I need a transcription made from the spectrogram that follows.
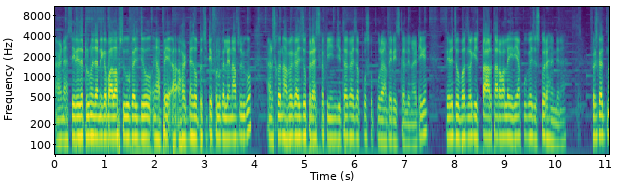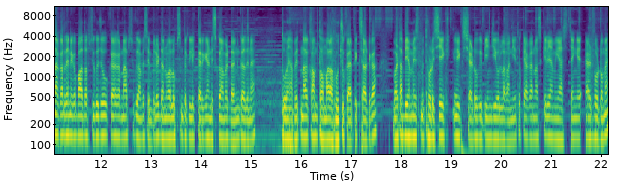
एंड ऐसे इरेजर टूल में जाने के बाद आप सभी को जो यहाँ पे हार्डनेस ओपोसिटी फुल कर लेना आप सभी को। एंड उसके बाद यहाँ पे गैस जो प्रेस का पीन जीता गैस आपको उसको पूरा यहाँ पे रेस कर लेना है ठीक है? फिर जो मतलब कि तार तार वाला एरिया आपको गैस उसको रहने देना है। फिर उसका इतना कर देने के बाद आप सभी जो क्या करना है आप सभी यहाँ पे सिंपली डन वाला ऑप्शन पर क्लिक करके एंड इसको यहाँ पे डन कर देना है। तो यहाँ पे इतना काम तो हमारा हो चुका है पिक्सार्ट का। बट अभी हमें इसमें थोड़ी सी एक, एक शेडो की पीन और लगानी है तो क्या करना उसके लिए हम यहाँ से जाएँगे एड फ़ोटो में।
